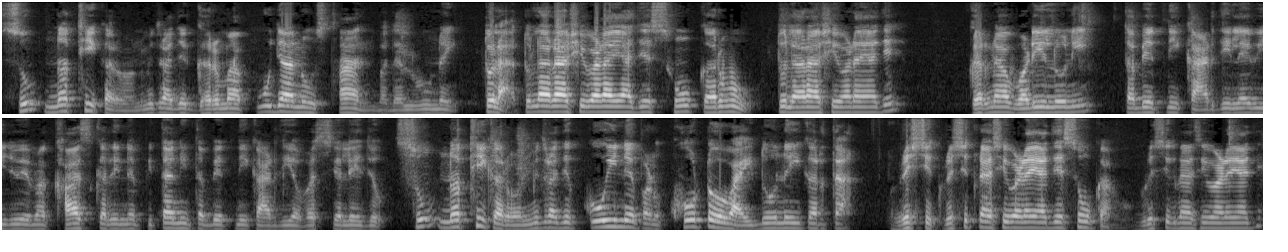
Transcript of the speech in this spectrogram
શું નથી કરવાનું? મિત્રો, આજે ઘરમાં પૂજાનું સ્થાન બદલવું નહીં. તુલા તુલા રાશિવાળાએ આજે શું કરવું? તુલા રાશિવાળાએ આજે ઘરના વડીલોની તબિયતની કાળજી લેવી જોઈએ. એમાં ખાસ કરીને પિતાની તબિયતની કાળજી અવશ્ય લેજો. શું નથી કરવાનું? મિત્રો, આજે કોઈને પણ ખોટો વાયદો નહીં કરતા. વૃશ્ચિક વૃશ્ચિક રાશિવાળાએ આજે શું કરવું? વૃશ્ચિક રાશિવાળાએ આજે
